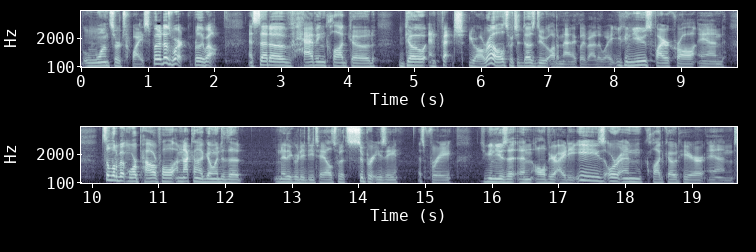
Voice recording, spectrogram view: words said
once or twice, but it does work really well. Instead of having Claude Code go and fetch URLs, which it does do automatically, by the way, you can use Firecrawl and it's a little bit more powerful. I'm not gonna go into the nitty gritty details, but it's super easy. It's free. You can use it in all of your IDEs or in Claude Code here, and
